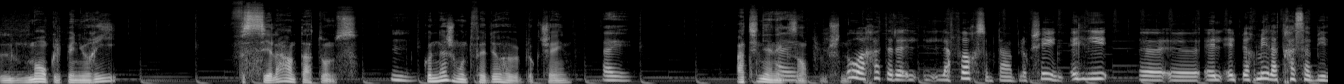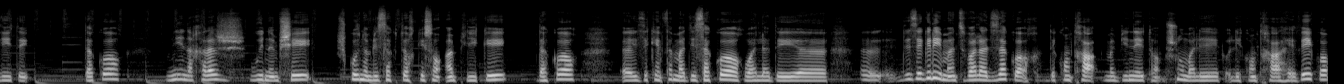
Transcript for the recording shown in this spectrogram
المونك البينوري في السلع نتاع تونس مم. كنا نجمو نتفاداوها بالبلوكشين اي اعطيني ان أي. اكزومبل باش ن- هو خاطر لا فورس نتاع بلوكشين اللي elle permet la traçabilité d'accord منين خرج وين مشى شكون هم لي ساكتور كي سون امبليكي داكور اذا كان ثم دي زاكور ولا دي دي اجريمنت فوالا دي زاكور دي كونترا ما بيناتهم شنو هما لي لي كونترا هذيكم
